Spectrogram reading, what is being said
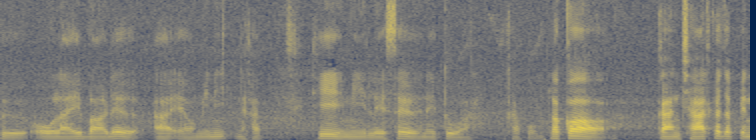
คือ Olight Barder RL Mini นะครับ ที่มีเลเซอร์ในตัวครับผม แล้วก็การชาร์จก็จะเป็น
